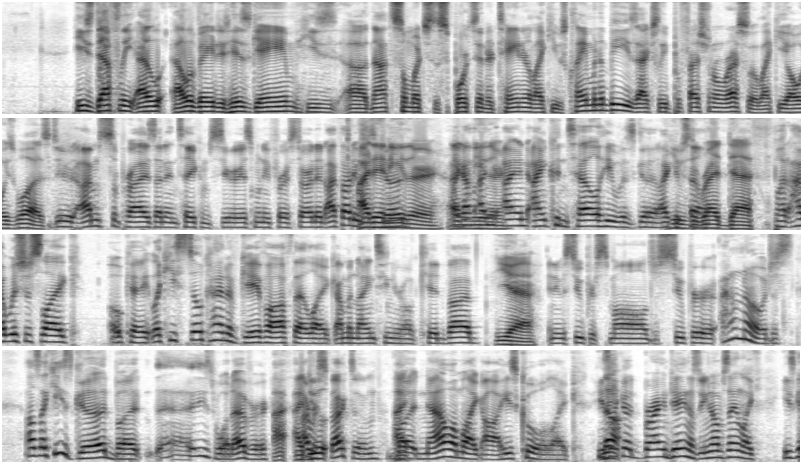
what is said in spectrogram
he's definitely ele- elevated his game. He's uh, not so much the sports entertainer like he was claiming to be. He's actually a professional wrestler like he always was. Dude, I'm surprised I didn't take him serious when he first started. I thought he was. I didn't good. either. I Like, didn't either. I, I, I couldn't tell he was good. I he could was tell. the Red Death. But I was just like, okay, like he still kind of gave off that like I'm a 19 year old kid vibe, Yeah, and he was super small, just super. I don't know, just I was like, he's good, but eh, he's whatever. I- I, I do- respect him, I- but now I'm like, oh, he's cool. Like he's No. like a Brian Daniels. You know what I'm saying? Like he's gonna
